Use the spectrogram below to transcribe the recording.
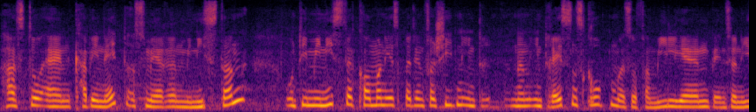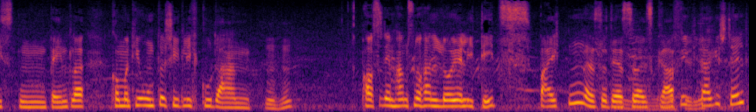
hast du ein Kabinett aus mehreren Ministern und die Minister kommen jetzt bei den verschiedenen Inter- Interessensgruppen, also Familien, Pensionisten, Pendler, kommen hier unterschiedlich gut an. Mhm. Außerdem haben sie noch einen Loyalitätsbalken, also der ist so als Grafik natürlich. dargestellt.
